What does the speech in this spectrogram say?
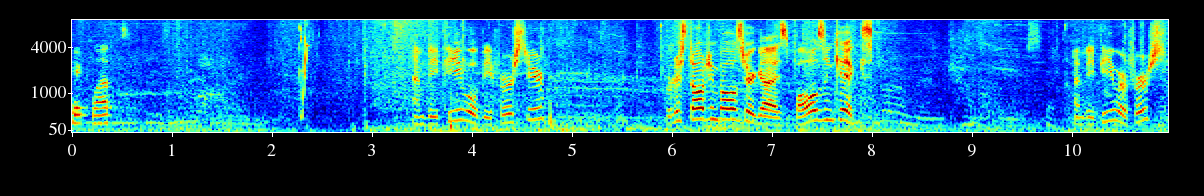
Kick left. MVP will be first here. We're just dodging balls here, guys. Balls and kicks. MVP, we're first.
